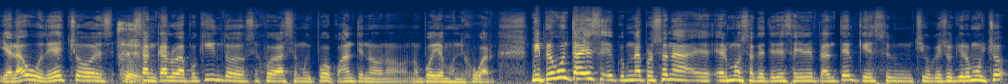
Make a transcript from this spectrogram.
y a la U. De hecho, es, Sí. en San Carlos de Apoquindo se juega hace muy poco, antes no, no, no podíamos ni jugar. Mi pregunta es, eh, con una persona eh, hermosa que tenés ahí en el plantel, que es un chico que yo quiero mucho,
